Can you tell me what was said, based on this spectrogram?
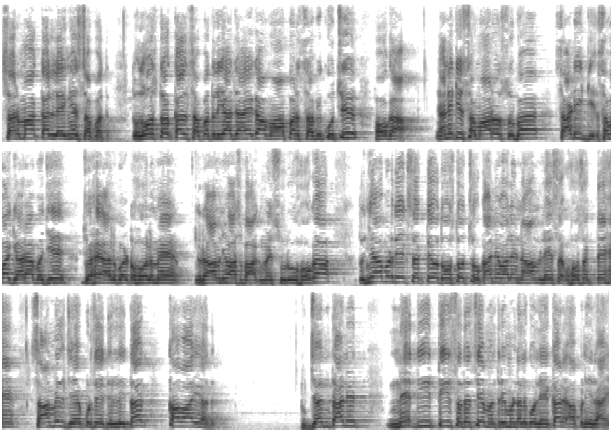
शर्मा कल लेंगे शपथ। तो दोस्तों कल शपथ लिया जाएगा वहाँ पर सभी कुछ होगा। यानी कि समारोह सुबह साढ़े सवा ग्यारह बजे जो है अल्बर्ट हॉल में रामनिवास बाग में शुरू होगा। तो यहाँ पर देख सकते हो दोस्तों चौंकाने वाले नाम ले सक, हो सकते हैं। शामिल जयपुर से दिल्ली तक कवायद। जनता ने ने दी तीस सदस्यीय मंत्रिमंडल को लेकर अपनी राय।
